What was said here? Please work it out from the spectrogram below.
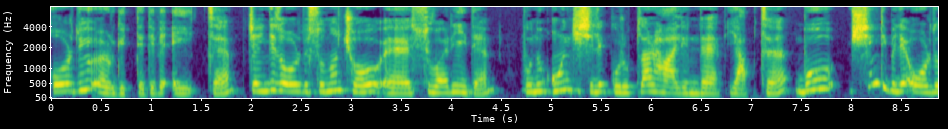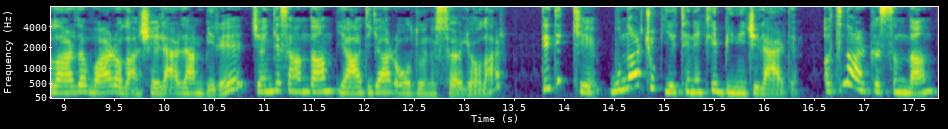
orduyu örgütledi ve eğitti. Cengiz ordusunun çoğu e, süvariydi. Bunu 10 kişilik gruplar halinde yaptı. Bu şimdi bile ordularda var olan şeylerden biri. Cengiz Han'dan yadigar olduğunu söylüyorlar. Dedik ki bunlar çok yetenekli binicilerdi. Atın arkasından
